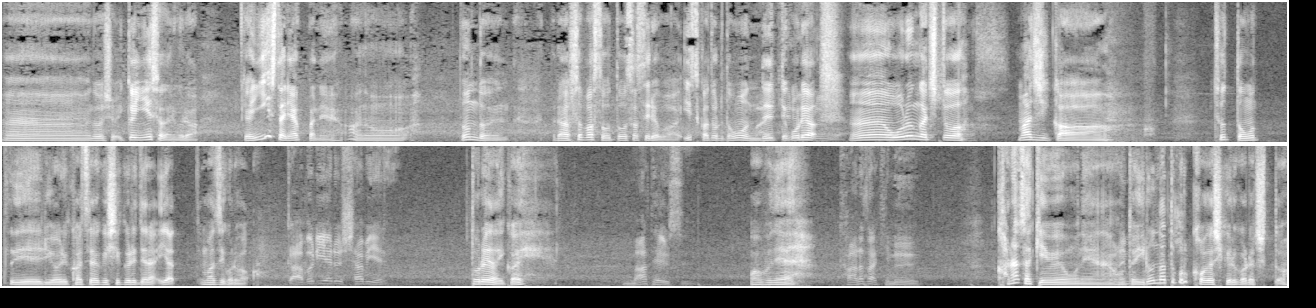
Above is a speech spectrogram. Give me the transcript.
うーん、どうしよう。一回イニエスタだね、これは。イニエスタにやっぱね、あのー、どんどんラストパスを通させればいつか取ると思うんで、って、これは、うーん、オルンがちょっと、マジか。ちょっと思っているより活躍してくれてない。いや、まずいこれは。取れないかい？危ねえ。金崎めもね、ほんといろんなところ顔出してくるからちょっと、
